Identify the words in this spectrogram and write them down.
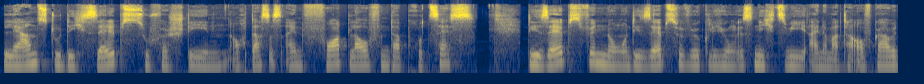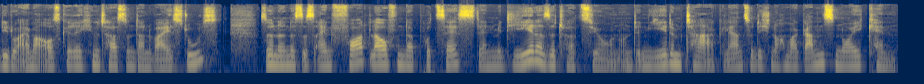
Lernst du dich selbst zu verstehen. Auch das ist ein fortlaufender Prozess. Die Selbstfindung und die Selbstverwirklichung ist nichts wie eine Matheaufgabe, die du einmal ausgerechnet hast und dann weißt du es, sondern das ist ein fortlaufender Prozess, denn mit jeder Situation und in jedem Tag lernst du dich nochmal ganz neu kennen.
